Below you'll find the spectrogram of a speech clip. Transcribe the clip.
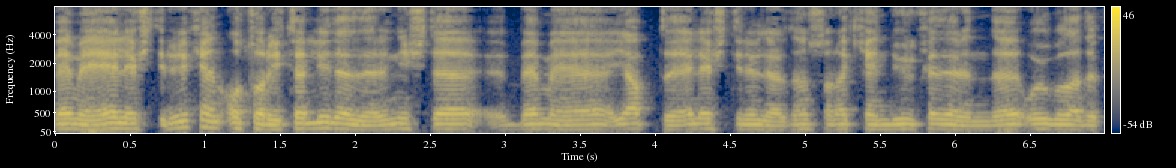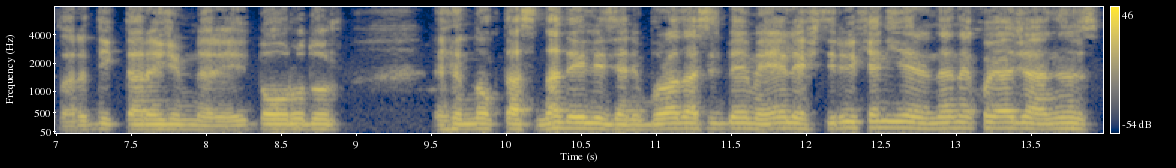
BM'ye eleştirirken otoriter liderlerin işte BM'ye yaptığı eleştirilerden sonra kendi ülkelerinde uyguladıkları dikta rejimleri doğrudur e, noktasında değiliz. Yani burada siz BM'ye eleştirirken yerine ne koyacağınız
